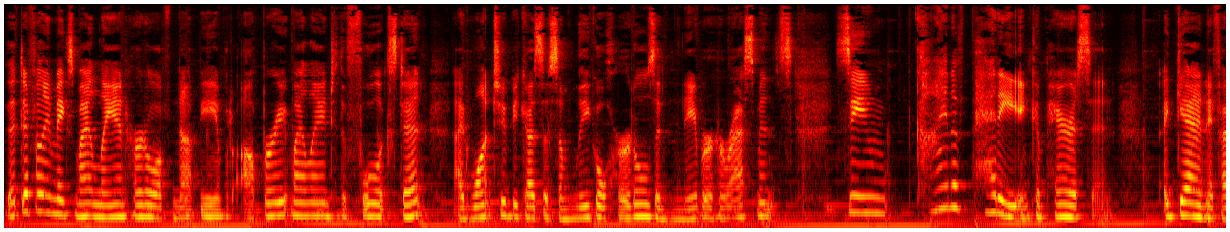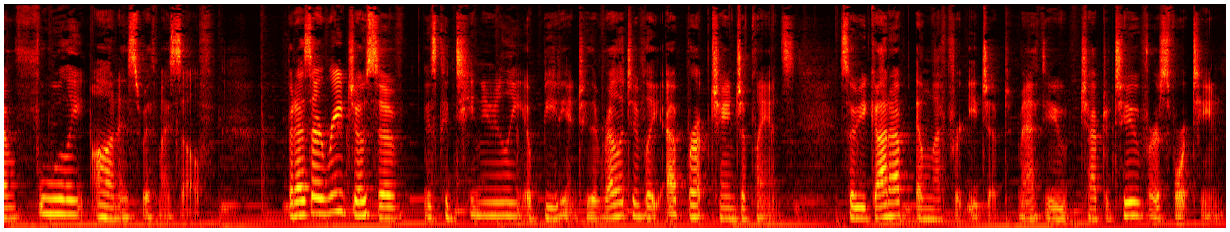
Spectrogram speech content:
That definitely makes my land hurdle of not being able to operate my land to the full extent I'd want to because of some legal hurdles and neighbor harassments seem kind of petty in comparison. Again, if I'm fully honest with myself. But as I read, Joseph is continually obedient to the relatively abrupt change of plans. So he got up and left for Egypt. Matthew chapter 2 verse 14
